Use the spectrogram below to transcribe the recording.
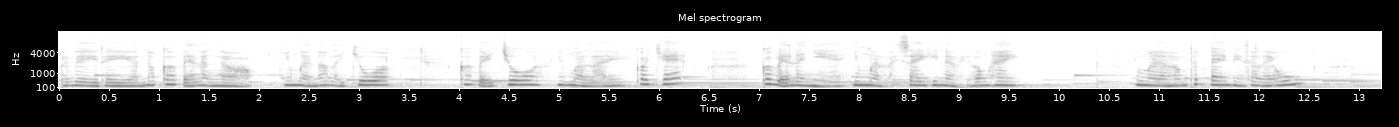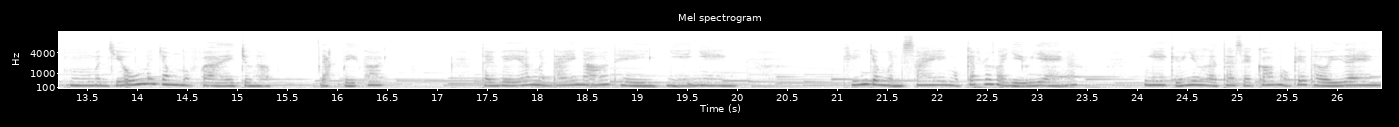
Bởi vì thì nó có vẻ là ngọt, nhưng mà nó lại chua. Có vẻ chua, nhưng mà lại có chát. Có vẻ là nhẹ, nhưng mà lại say khi nào thì không hay. Nhưng mà không thích vang thì sao lại uống? Ừ, mình chỉ uống nó trong một vài trường hợp đặc biệt thôi. Tại vì á, mình thấy nó thì nhẹ nhàng khiến cho mình say một cách rất là dịu dàng á. Nghe kiểu như là ta sẽ có một cái thời gian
